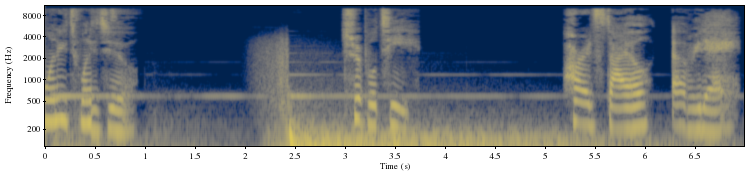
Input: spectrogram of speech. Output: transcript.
2022. Triple T. Hardstyle, every day.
